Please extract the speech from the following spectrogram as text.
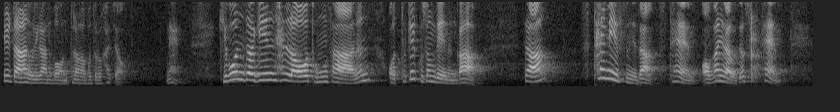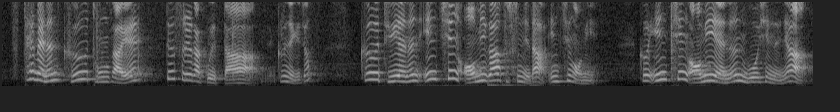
일단 우리가 한번 들어가 보도록 하죠. 네. 기본적인 헬라어 동사는 어떻게 구성되어 있는가? 자, 스템이 있습니다. 스템, 어간이라고 하죠. 스템. 스템에는 그 동사의 뜻을 갖고 있다. 그런 얘기죠. 그 뒤에는 인칭 어미가 붙습니다. 인칭 어미. 그 인칭 어미에는 무엇이 있느냐?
